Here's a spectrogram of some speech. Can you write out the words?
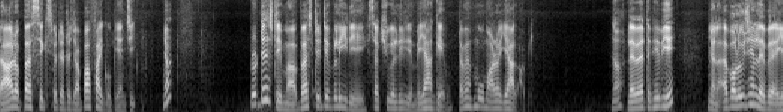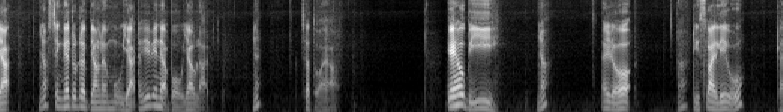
ဒါကတော့ part 6ဖြစ်တဲ့အတွက်ကြောင့် part 5ကိုပြန်ကြည့်နော် protist တွေမှာ vegetatively တွေ sexually တွေမရခဲ့ဘူးဒါပေမဲ့မှုမှာတော့ရလာပြီနော် level တစ်ဖြည်းဖြည်းမြန်လာ evolution level အရနော် single တိုးတက်ပြောင်းလဲမှုအရတစ်ဖြည်းဖြည်းနဲ့အပေါ်ကိုရောက်လာပြီနော်ဆက်သွားရအောင်ကဲဟုတ်ပြီနော်အဲ့တော့နော်ဒီ slide လေးကိုဒါ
